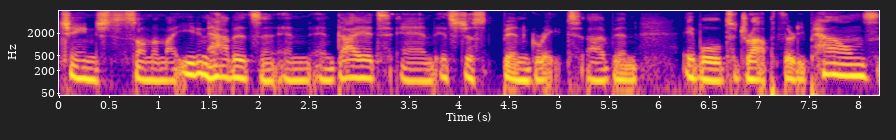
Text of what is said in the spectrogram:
changed some of my eating habits and, and, and diet, and it's just been great. I've been able to drop 30 pounds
